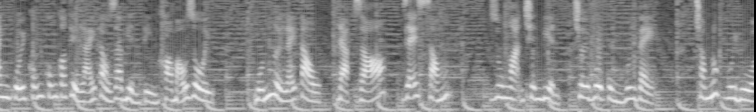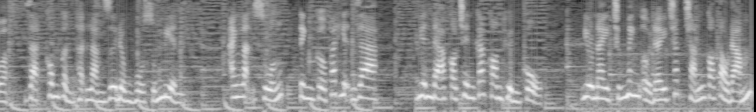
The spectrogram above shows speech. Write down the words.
anh cuối cũng cũng có thể lái tàu ra biển tìm kho báu rồi. Bốn người lái tàu, đạp gió, rẽ sóng, du ngoạn trên biển, chơi vô cùng vui vẻ. Trong lúc vui đùa, Giạt không cẩn thận làm rơi đồng hồ xuống biển. Anh lặn xuống, tình cờ phát hiện ra viên đá có trên các con thuyền cổ. Điều này chứng minh ở đây chắc chắn có tàu đắm.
